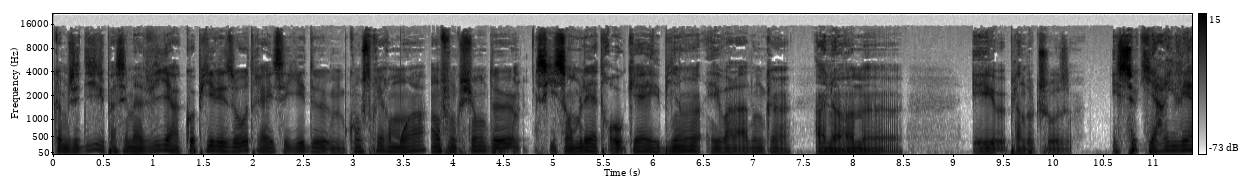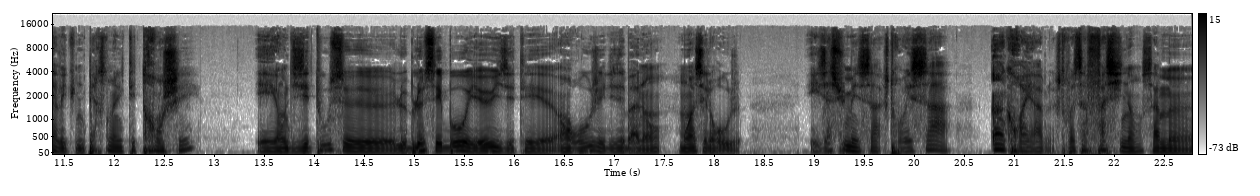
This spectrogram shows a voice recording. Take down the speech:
comme j'ai dit, j'ai passé ma vie à copier les autres et à essayer de me construire moi en fonction de ce qui semblait être ok et bien. Et voilà, donc euh, un homme euh, et euh, plein d'autres choses. Et ceux qui arrivaient avec une personnalité tranchée, et on disait tous le bleu c'est beau, et eux ils étaient en rouge et ils disaient bah non, moi c'est le rouge. Et ils assumaient ça. Je trouvais ça incroyable. Je trouvais ça fascinant. Ça me.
